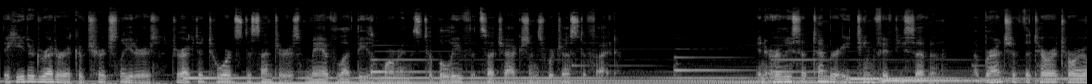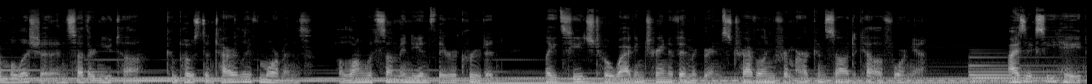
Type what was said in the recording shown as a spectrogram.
The heated rhetoric of church leaders directed towards dissenters may have led these Mormons to believe that such actions were justified. In early September 1857, a branch of the territorial militia in southern Utah, composed entirely of Mormons, along with some Indians they recruited, laid siege to a wagon train of immigrants traveling from Arkansas to California. Isaac C. Haight,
